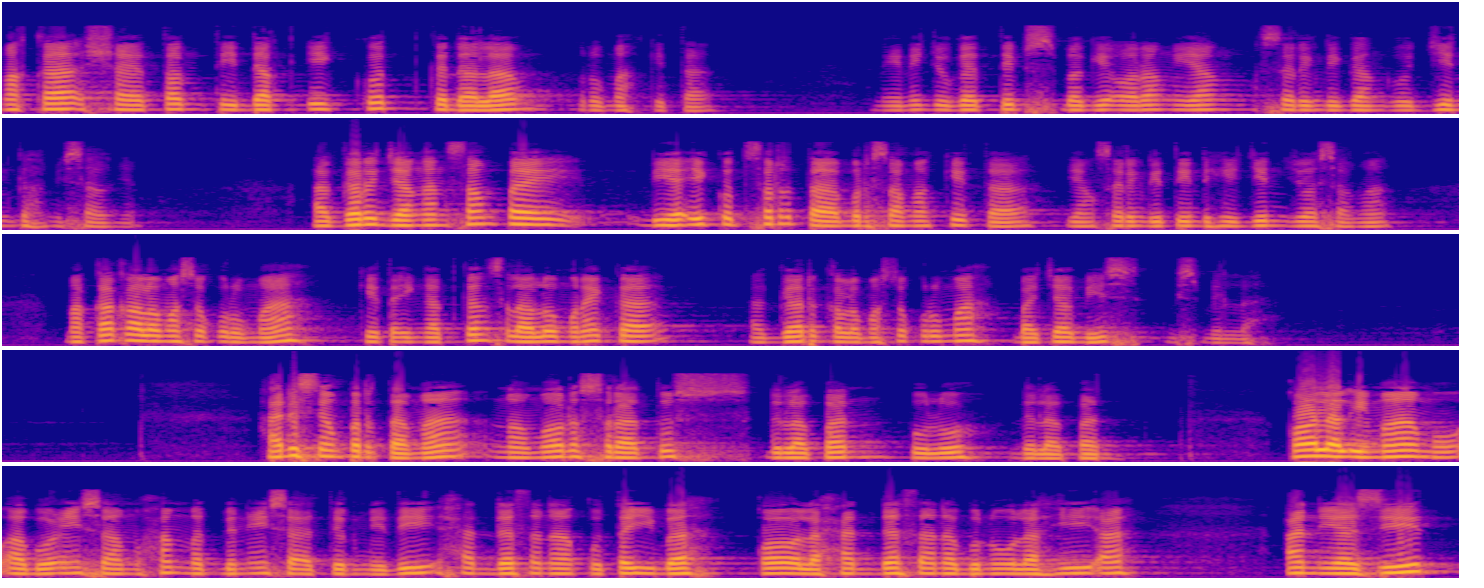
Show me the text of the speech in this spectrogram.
maka syaitan tidak ikut ke dalam rumah kita. Ini juga tips bagi orang yang sering diganggu jin kah misalnya. Agar jangan sampai dia ikut serta bersama kita yang sering ditindihi jin juga sama. Maka kalau masuk rumah kita ingatkan selalu mereka agar kalau masuk rumah baca bis bismillah. Hadis yang pertama nomor 188. Qala al-Imam Abu Isa Muhammad bin Isa At-Tirmizi haddatsana Qutaibah qala haddatsana Ibnu Lahiyah an Yazid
